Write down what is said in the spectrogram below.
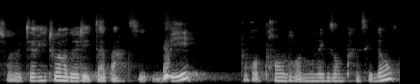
sur le territoire de l'État parti B, pour reprendre mon exemple précédent,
